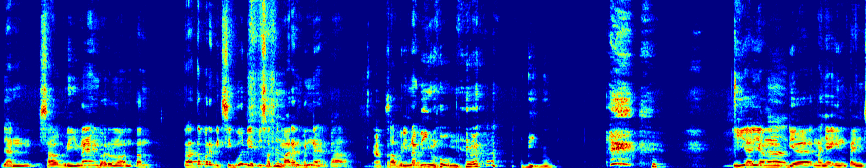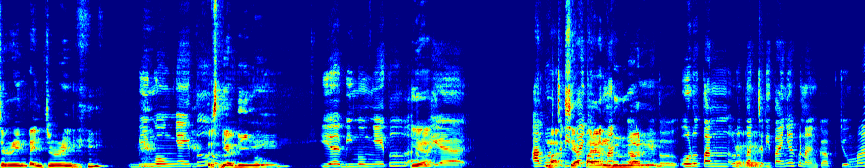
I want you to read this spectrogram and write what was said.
Dan Sabrina yang baru nonton, ternyata prediksi gue di episode kemarin benar, Kal. Apa? Sabrina bingung. Bingung. iya, yang Eh. dia nanyain tangerine, tangerine. Bingungnya itu Terus dia bingung. Iya, bingungnya itu Iya. apa ya? Alur ceritanya siapa aku yang nangkep duluan? gitu. Urutan urutan eh. ceritanya aku nangkap. Cuma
